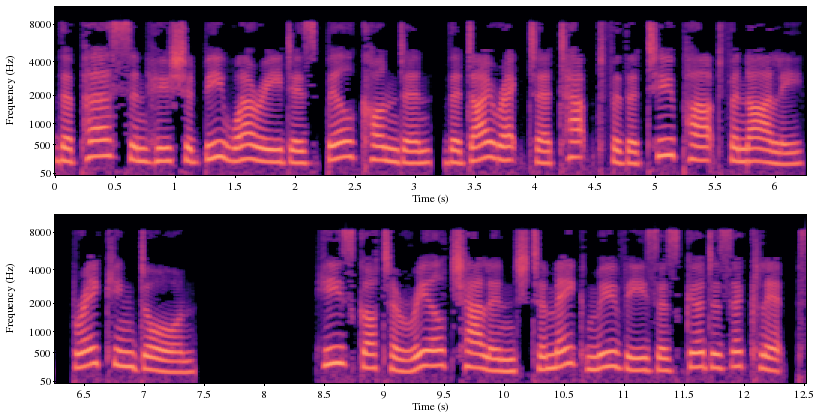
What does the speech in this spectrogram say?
"...the person who should be worried is Bill Condon, the director tapped for the two-part finale, Breaking Dawn. He's got a real challenge to make movies as good as Eclipse."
